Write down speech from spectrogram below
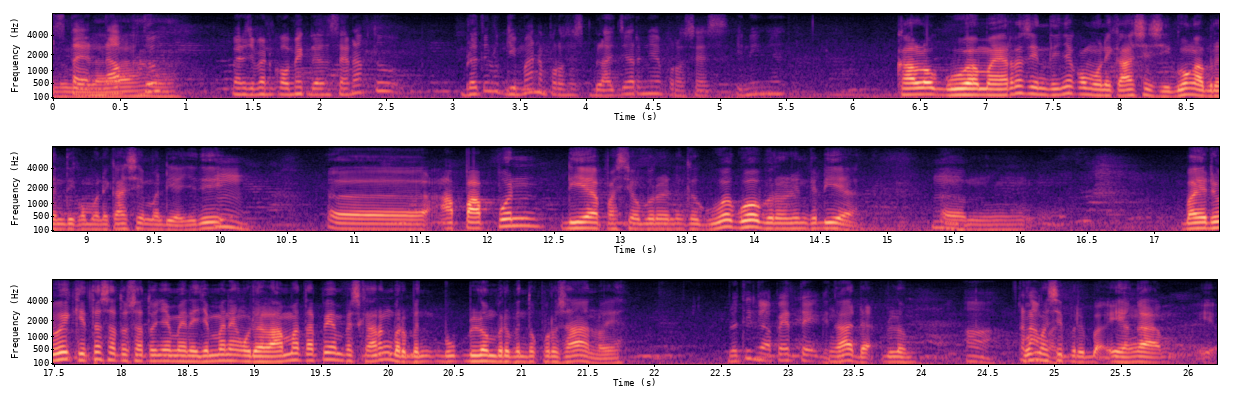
stand up tuh manajemen komik dan stand up tuh berarti lu gimana proses belajarnya proses ininya kalau gua sama Ernest intinya komunikasi sih gua nggak berhenti komunikasi sama dia jadi Hmm. eh, apa pun dia pasti obrolin ke gua gua obrolin ke dia Hmm. Em, by the way kita satu-satunya manajemen yang udah lama tapi sampai sekarang berben- bu- belum berbentuk perusahaan loh ya berarti nggak PT gitu nggak ada belum ah, gua masih pribadi ya nggak ya,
